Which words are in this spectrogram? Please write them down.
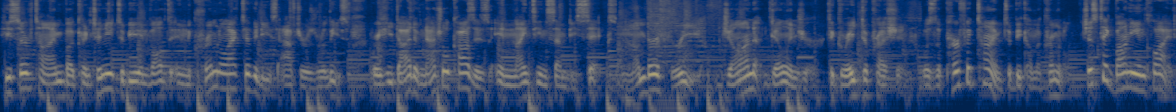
He served time but continued to be involved in criminal activities after his release, where he died of natural causes in 1976. Number 3. John Dillinger. The Great Depression was the perfect time to become a criminal. Just take Bonnie and Clyde,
